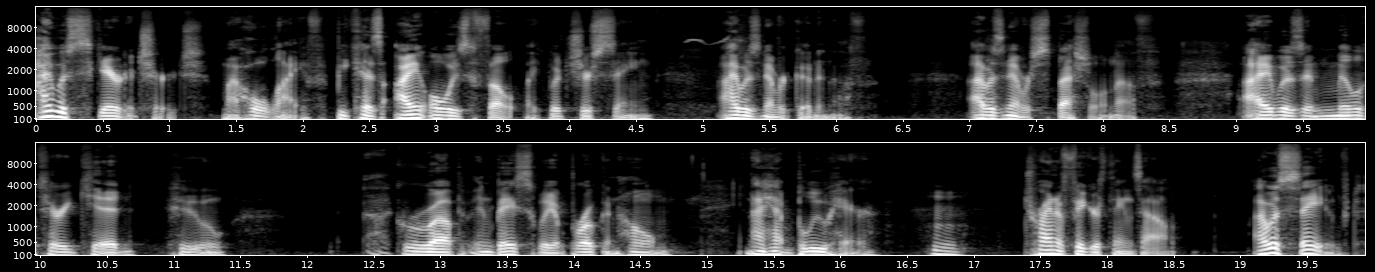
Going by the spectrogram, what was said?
I was scared of church my whole life because I always felt like what you're saying. I was never good enough. I was never special enough. I was a military kid who uh, grew up in basically a broken home, and I had blue hair Hmm. trying to figure things out. I was saved.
